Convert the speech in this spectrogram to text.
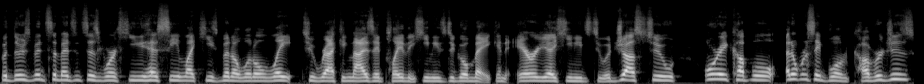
but there's been some instances where he has seemed like he's been a little late to recognize a play that he needs to go make, an area he needs to adjust to, or a couple, I don't want to say blown coverages,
